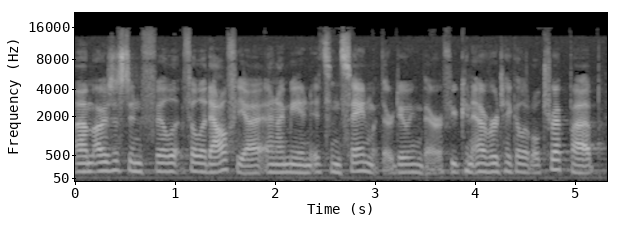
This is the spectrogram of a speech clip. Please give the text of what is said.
Um, I was just in Phil- Philadelphia, and I mean, it's insane what they're doing there. If you can ever take a little trip up,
